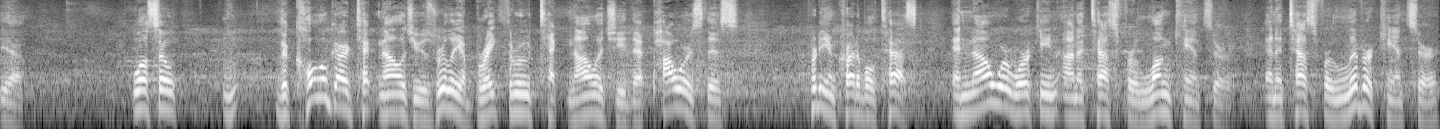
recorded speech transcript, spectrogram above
Yeah. Well, so the Cologuard technology is really a breakthrough technology that powers this pretty incredible test. And now we're working on a test for lung cancer and a test for liver cancer.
